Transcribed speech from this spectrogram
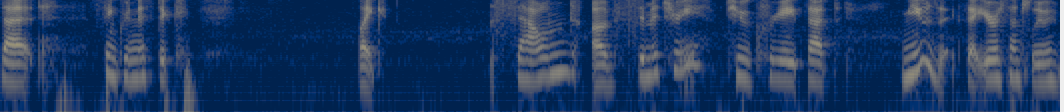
that synchronistic, like, sound of symmetry to create that music that you're essentially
